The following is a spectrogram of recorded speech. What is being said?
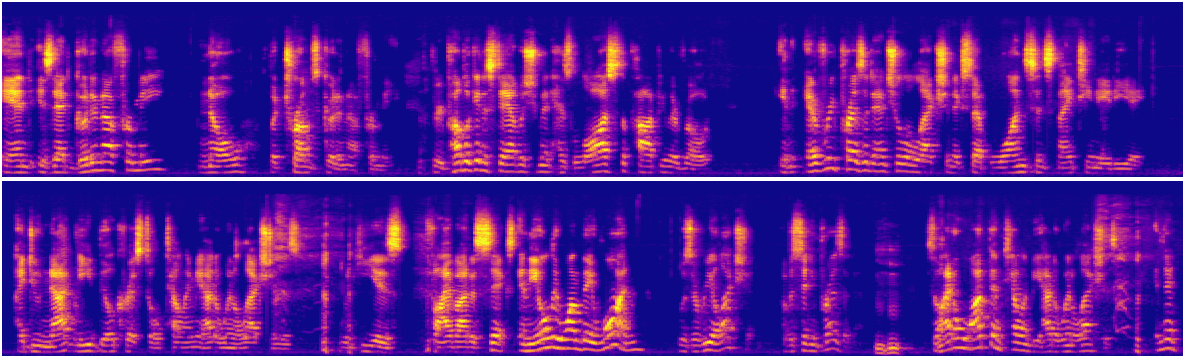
And is that good enough for me? No, but Trump's good enough for me. The Republican establishment has lost the popular vote in every presidential election except one since 1988. I do not need Bill Kristol telling me how to win elections when he is five out of six. And the only one they won was a reelection of a sitting president. Mm-hmm. So I don't want them telling me how to win elections. And then,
